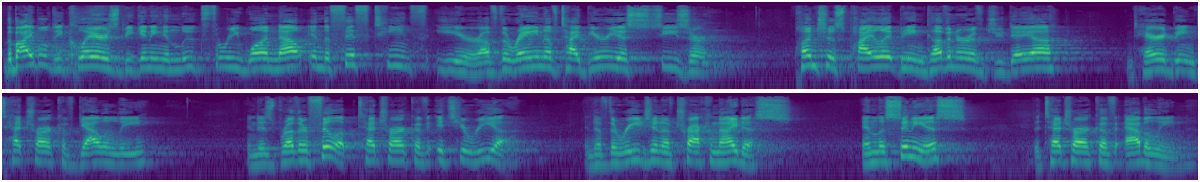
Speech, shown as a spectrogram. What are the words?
The Bible declares, beginning in Luke 3 1, now in the 15th year of the reign of Tiberius Caesar, Pontius Pilate being governor of Judea, and Herod being tetrarch of Galilee, and his brother Philip, tetrarch of Iturea, and of the region of Trachonitis, and Lysanias, the tetrarch of Abilene,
